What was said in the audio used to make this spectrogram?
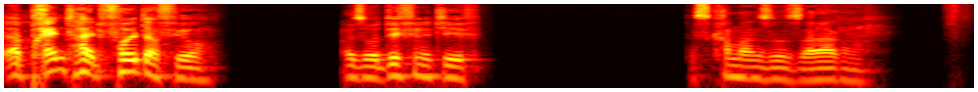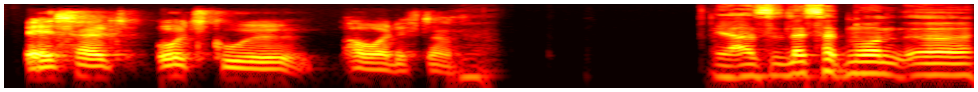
er brennt halt voll dafür. Also definitiv. Das kann man so sagen. Er ist halt Oldschool Powerlifter. Ja, es lässt halt nur ein, äh,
